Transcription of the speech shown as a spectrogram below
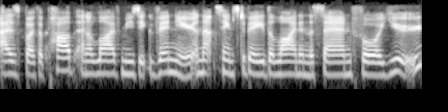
as both a pub and a live music venue, and that seems to be the line in the sand for you.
